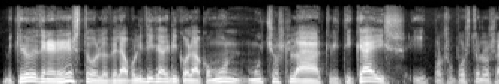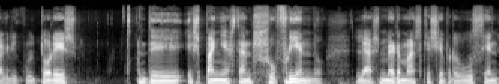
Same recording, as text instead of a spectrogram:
Me quiero detener en esto, lo de la política agrícola común. Muchos la criticáis y, por supuesto, los agricultores de España están sufriendo las mermas que se producen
